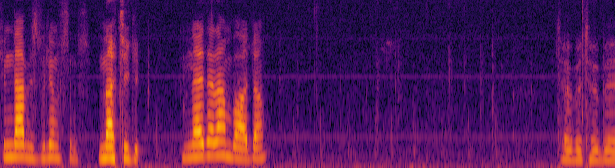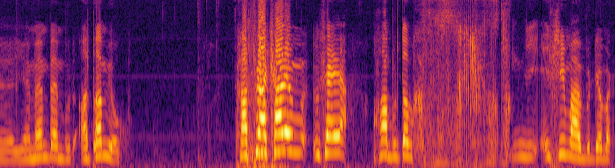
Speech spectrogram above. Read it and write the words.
Şimdi abi biz biliyor musunuz? Na çekil. Nerede lan bu adam? Tövbe tövbe yemem ben bu adam yok. Kapıyı açarım şey Aha burada bak. İşim var burada bak.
